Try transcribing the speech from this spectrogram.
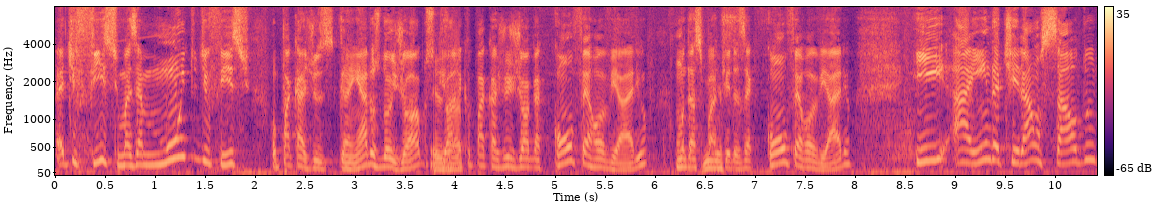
É difícil, mas é muito difícil o Pacajus ganhar os dois jogos. E Exato. olha que o Pacajus joga com o Ferroviário. Uma das partidas é com o Ferroviário. E ainda tirar um saldo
